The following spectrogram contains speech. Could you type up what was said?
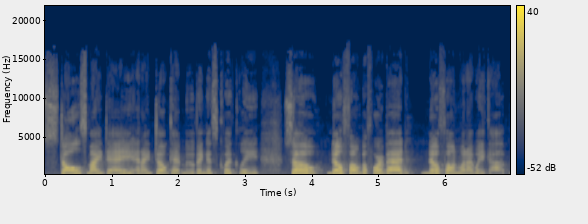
stalls my day and I don't get moving as quickly. So, no phone before bed, no phone when I wake up.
